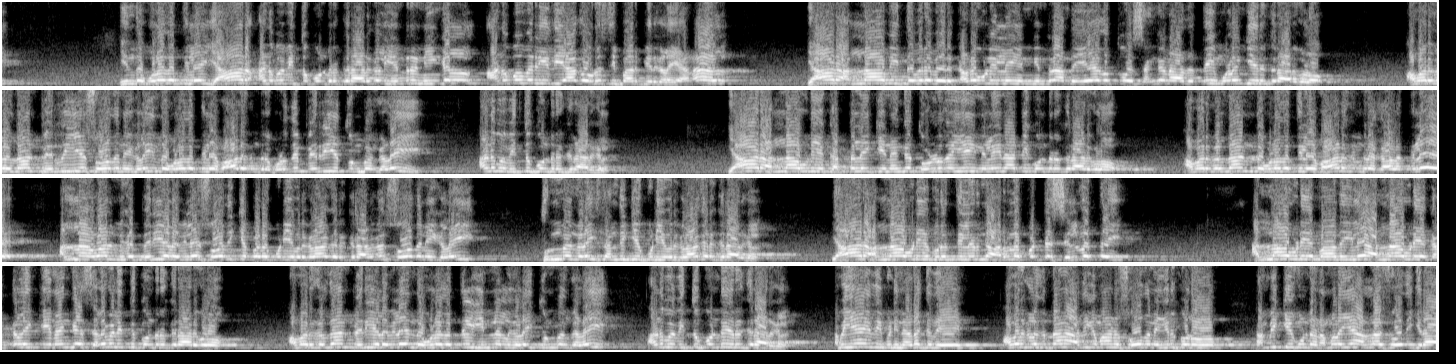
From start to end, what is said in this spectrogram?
இந்த உலகத்திலே யார் அனுபவித்துக் கொண்டிருக்கிறார்கள் என்று நீங்கள் அனுபவ ரீதியாக உரசி பார்ப்பீர்களே. ஆனால் யார் அல்லாவை தவிர வேறு கடவுள் இல்லை என்கின்ற அந்த ஏகத்துவ சங்கநாதத்தை முழங்கி இருக்கிறார்களோ அவர்கள்தான் பெரிய சோதனைகளை இந்த உலகத்திலே வாழுகின்ற பொழுது பெரிய துன்பங்களை அனுபவித்துக் கொண்டிருக்கிறார்கள். யார் அல்லாவுடைய கட்டளைக்கு இணங்க தொழுகையை நிலைநாட்டி கொண்டிருக்கிறார்களோ அவர்கள்தான் இந்த உலகத்திலே வாழுகின்ற காலத்திலே அல்லாவால் மிக பெரிய அளவிலே சோதிக்கப்படக்கூடியவர்களாக இருக்கிறார்கள். சோதனைகளை துன்பங்களை சந்திக்கக்கூடியவர்களாக இருக்கிறார்கள். யார் அல்லாவுடைய புறத்திலிருந்து அருளப்பட்ட செல்வத்தை அல்லாவுடைய பாதையிலே அல்லாவுடைய கட்டளைக்கு இணங்க செலவழித்துக் கொண்டிருக்கிறார்களோ அவர்கள்தான் பெரிய அளவிலே இந்த உலகத்தில் இன்னல்களை துன்பங்களை அனுபவித்துக் கொண்டு இருக்கிறார்கள். அப்ப ஏன் இது இப்படி நடக்குது? அவர்களுக்கு தானே அதிகமான சோதனை இருக்கணும். நம்பிக்கை கொண்ட நம்மளை ஏன் அல்லாஹ் சோதிக்கிறா?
